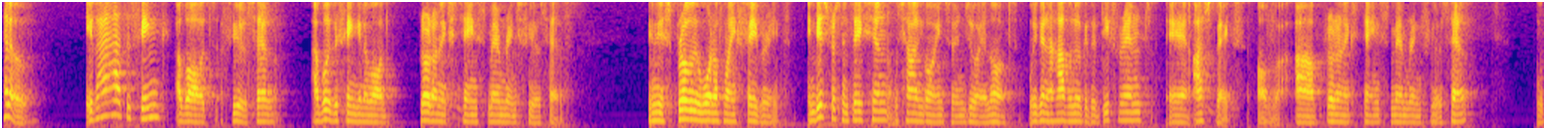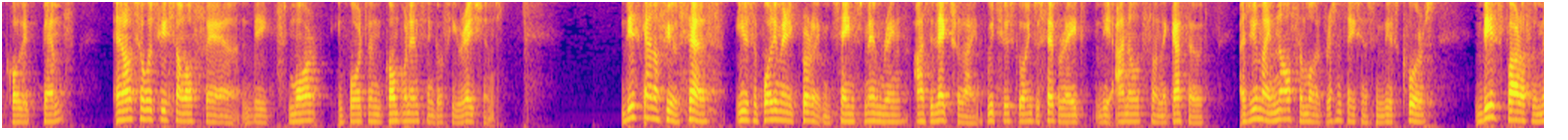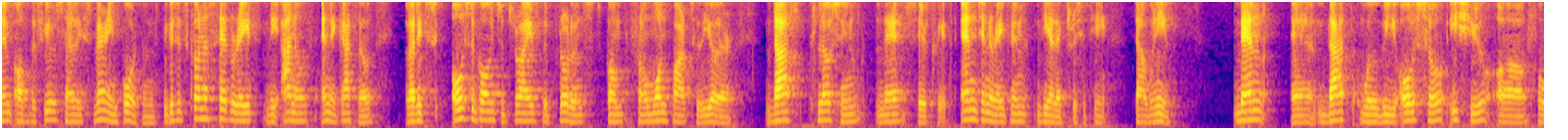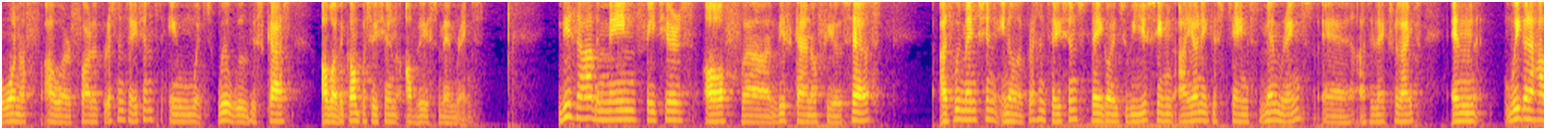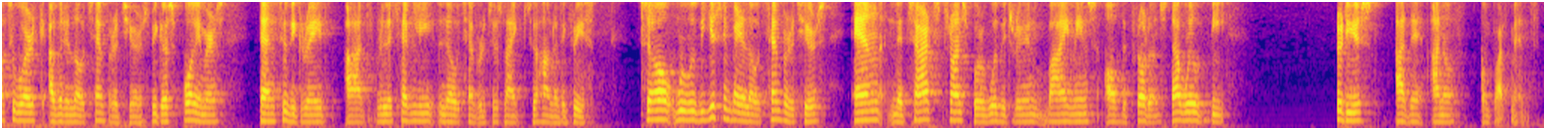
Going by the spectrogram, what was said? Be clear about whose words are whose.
Speaker 1: Hello. If I had to think about a fuel cell, I would be thinking about proton exchange membranes fuel cells. It is probably one of my favorite. In this presentation, which I'm going to enjoy a lot, we're going to have a look at the different uh, aspects of a proton exchange membrane fuel cell. We call it PEMF. And also we'll see some of uh, its more important components and configurations. These kind of fuel cells use a polymeric proton exchange membrane as electrolyte, which is going to separate the anode from the cathode. As you might know from other presentations in this course, this part of the, of the fuel cell is very important because it's going to separate the anode and the cathode, but it's also going to drive the protons to come from one part to the other, thus closing the circuit and generating the electricity that we need. Then and that will be also issue uh, for one of our further presentations in which we will discuss about the composition of these membranes. These are the main features of uh, this kind of fuel cells. As we mentioned in other presentations, they're going to be using ionic exchange membranes uh, as electrolytes and we're going to have to work at very low temperatures because polymers tend to degrade at relatively low temperatures like 200 degrees. So we will be using very low temperatures and the charge transport will be driven by means of the protons that will be produced at the anode compartment.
